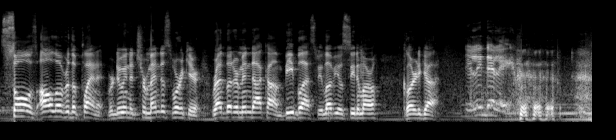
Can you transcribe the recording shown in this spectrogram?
souls all over the planet. We're doing a tremendous work here. RedLetterMin.com. Be blessed. We love you. We'll see you tomorrow. Glory to God. Dilly dilly.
